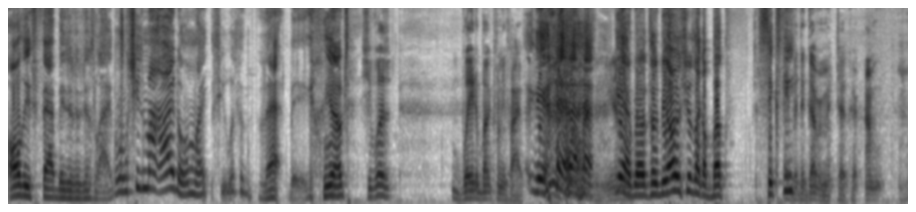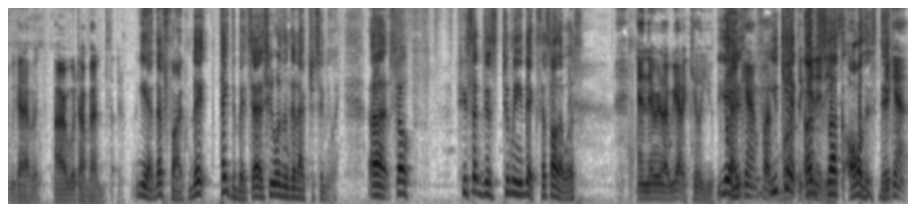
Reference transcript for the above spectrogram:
all these fat bitches are just like, mm, she's my idol. I'm like, she wasn't that big, you know? What I'm She was weighed a buck twenty five. Yeah, yeah, bro. To be honest, she was like a buck sixty. But the government took her. Um, we gotta have a. All right, we'll talk about it later. Yeah, that's fine. They take the bitch. Uh, she wasn't a good actress anyway. Uh, so she sucked just too many dicks. That's all that was. And they were like, "We gotta kill you. Yeah, you can't fuck You both can't the Kennedys. unsuck all this dick. you can't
